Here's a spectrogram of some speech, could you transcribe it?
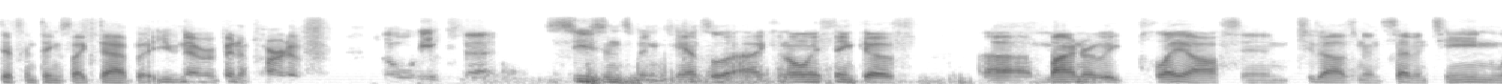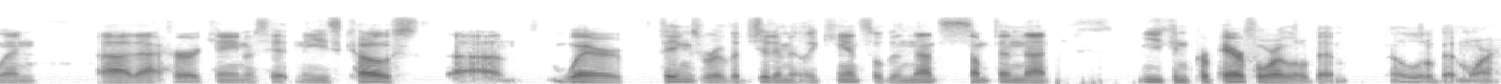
different things like that, but you've never been a part of a week that season's been canceled. I can only think of uh, minor league playoffs in 2017 when uh, that hurricane was hitting the East Coast, um, where things were legitimately canceled, and that's something that you can prepare for a little bit, a little bit more.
